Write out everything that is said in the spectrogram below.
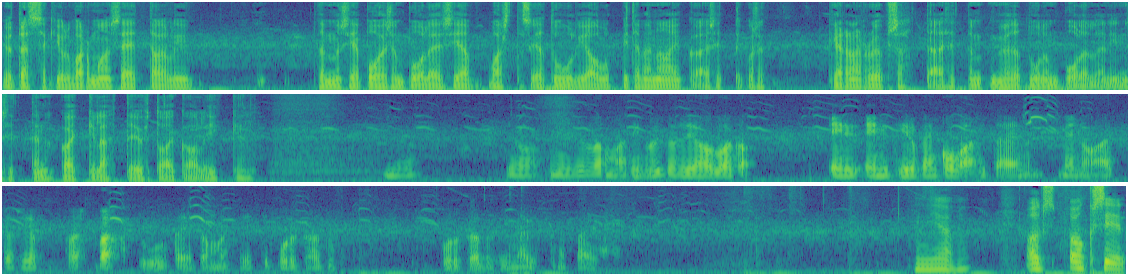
Jo tässäkin oli varmaan se, että oli tämmöisiä pohjoisen puoleisia vastaisia tuulia ollut pitävän aikaa ja sitten kun se kerran ryöpsähtää sitten myötätuulen puolelle, niin sitten kaikki lähtee yhtä aikaa liikkeelle. Joo, Joo niin se varmaan siinä oli tosiaan ollut aika, ei, ei nyt hirveän kovaa sitä ennen menoa, että tosiaan vasta, vasta tuulta ja tuommoista sitten purkautui, purkautui siinä yhtenä päivänä. Joo. Onks, onks se,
